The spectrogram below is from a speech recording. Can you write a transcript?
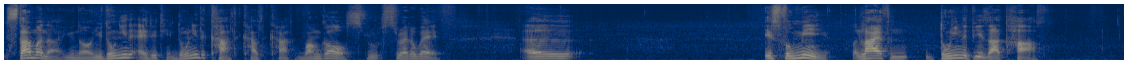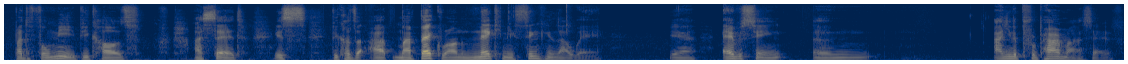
Stamina, you know, you don't need editing, don't need to cut, cut, cut. One go straight away. Uh, it's for me, life don't need to be that tough. But for me, because I said, it's because I, my background make me thinking that way. Yeah, everything, um, I need to prepare myself.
